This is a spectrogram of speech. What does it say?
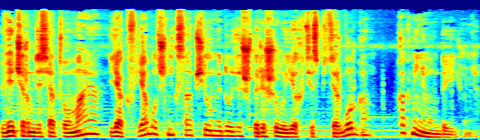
Вечером 10 мая Яков Яблочник сообщил «Медузе», что решил уехать из Петербурга как минимум до июня.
